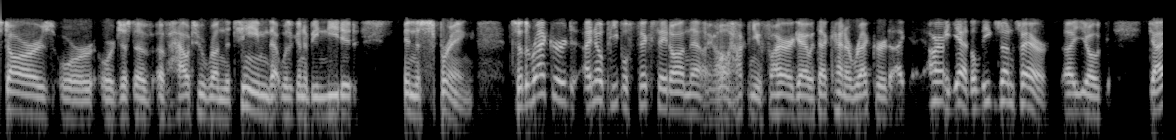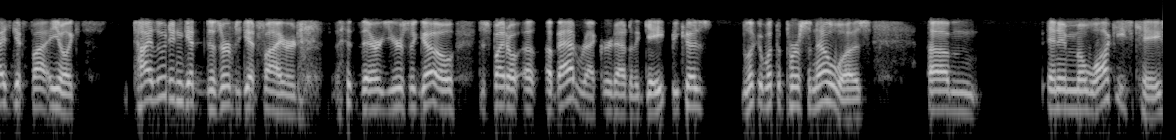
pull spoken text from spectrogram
stars or or just of, of how to run the team that was going to be needed in the spring. So the record, I know people fixate on that, like, oh, how can you fire a guy with that kind of record? I, all right, yeah, the league's unfair. Uh, you know, guys get fired. You know, like Ty Lue didn't get deserve to get fired there years ago, despite a, a bad record out of the gate, because look at what the personnel was. Um, and in Milwaukee's case,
